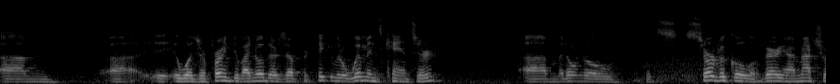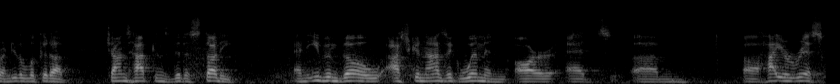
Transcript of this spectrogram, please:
um, uh, it, was referring to. I know there's a particular women's cancer. Um, I don't know if it's cervical, or ovarian. I'm not sure. I need to look it up. Johns Hopkins did a study, and even though Ashkenazic women are at um, higher risk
